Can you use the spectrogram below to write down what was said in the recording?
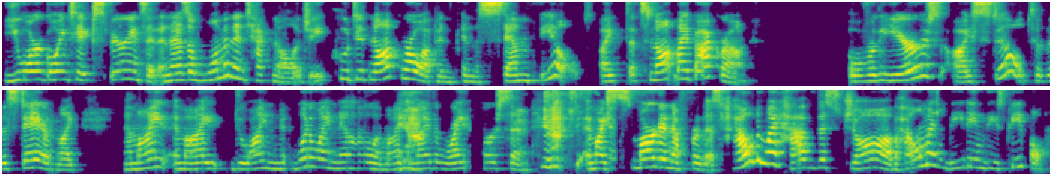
you are going to experience it. And as a woman in technology who did not grow up in, in the STEM field, I that's not my background over the years, I still to this day, I'm like, am I, am I, do I, what do I know? Am I, yeah. am I the right person? Yes. Am I smart enough for this? How do I have this job? How am I leading these people?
